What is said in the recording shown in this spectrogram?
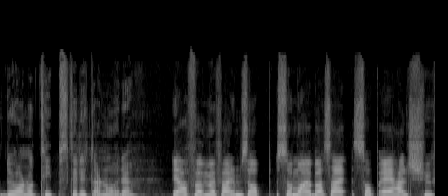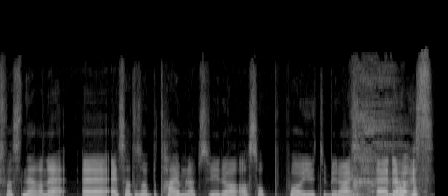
du har noen tips til lytterne våre. Ja, Før vi er ferdig med sopp, så må jeg bare si sopp er helt sjukt fascinerende. Eh, jeg satt og så på timelapse-videoer av sopp på YouTube i dag. Eh, det høres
